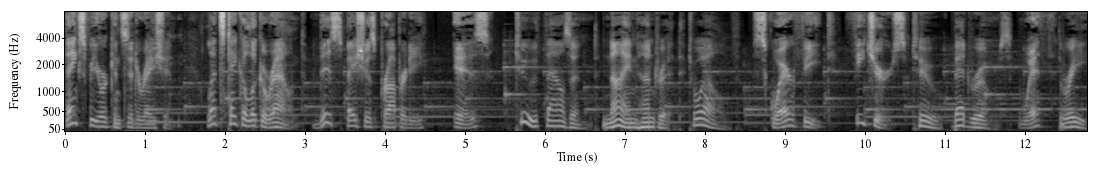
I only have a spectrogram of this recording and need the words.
Thanks for your consideration. Let's take a look around. This spacious property is 2,912. square feet. Features Two bedrooms with. three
